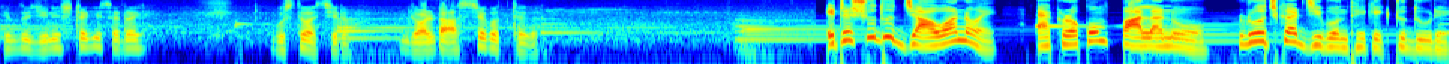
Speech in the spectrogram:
কিন্তু জিনিসটা কি সেটাই বুঝতে পারছি না। জলটা আসছে থেকে এটা শুধু যাওয়া নয় একরকম পালানো রোজকার জীবন থেকে একটু দূরে।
